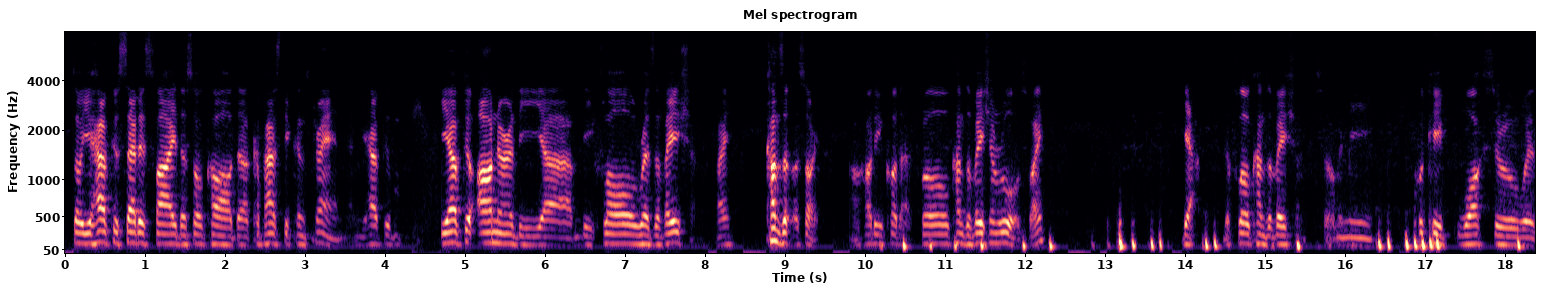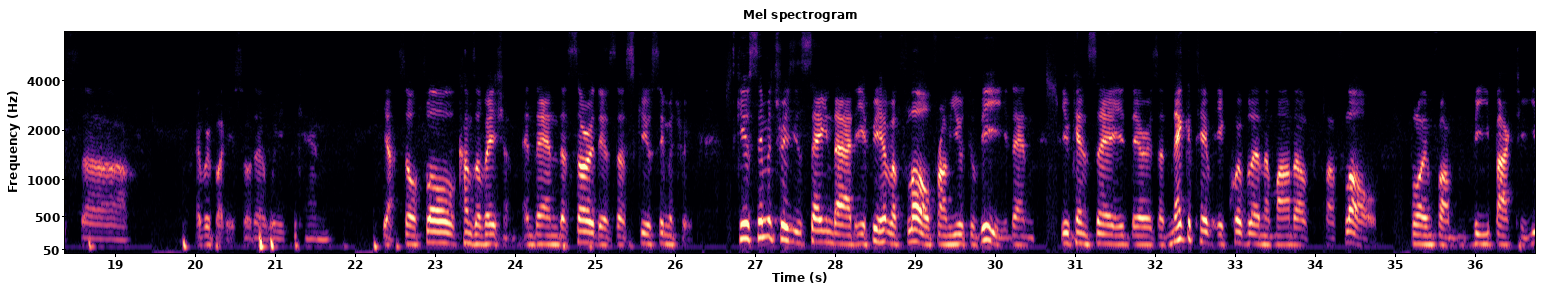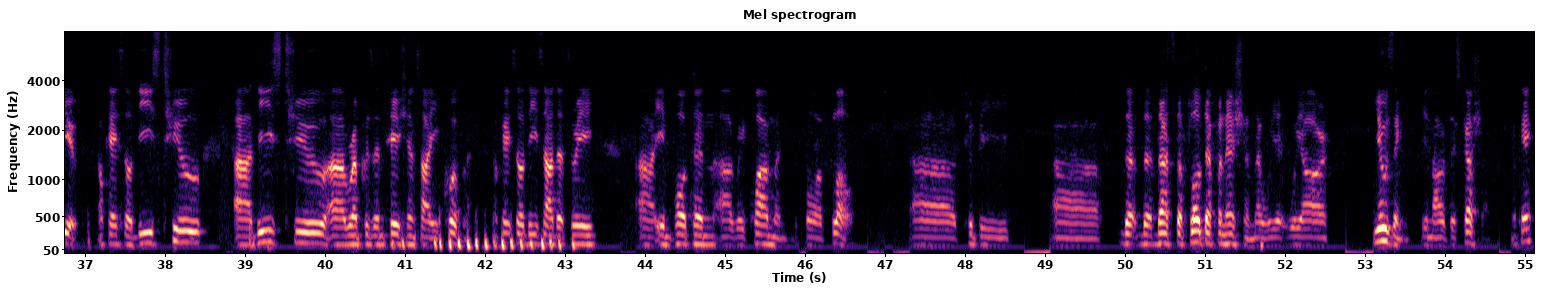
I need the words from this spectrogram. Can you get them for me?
So you have to satisfy the so-called uh, capacity constraint and you have to you have to honor the uh, the flow reservation, right? Conser- uh, sorry, uh, how do you call that? Flow conservation rules, right? Yeah, the flow conservation. So let me quickly walk through with uh, everybody so that we can, yeah, so flow conservation. And then the third is uh, skew symmetry. skew symmetry is saying that if you have a flow from U to V, then you can say there's a negative equivalent amount of uh, flow flowing from V back to U. Okay, so these two uh, these two uh, representations are equivalent. Okay, so these are the three uh, important uh, requirements for a flow to be the, that's the flow definition that we we are using in our discussion. Okay,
